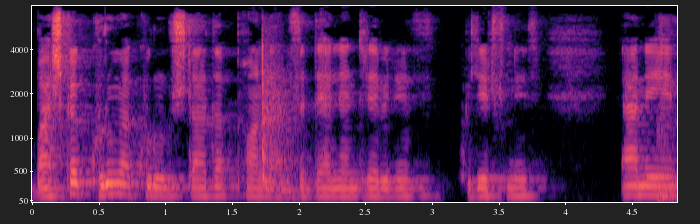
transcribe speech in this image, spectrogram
başka kurum ve kuruluşlarda puanlarınızı değerlendirebilirsiniz. Yani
